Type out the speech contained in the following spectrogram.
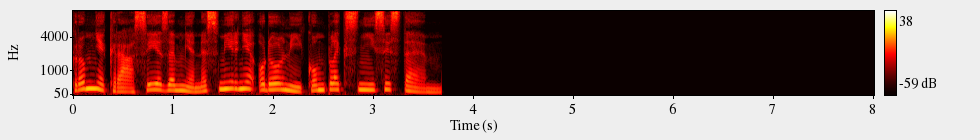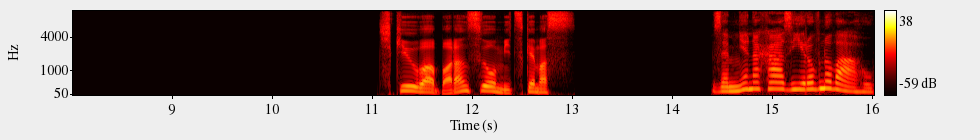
Kromě krásy je Země nesmírně odolný komplexní systém. 地球はバランスを見つけます。 Země nachází rovnováhu.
